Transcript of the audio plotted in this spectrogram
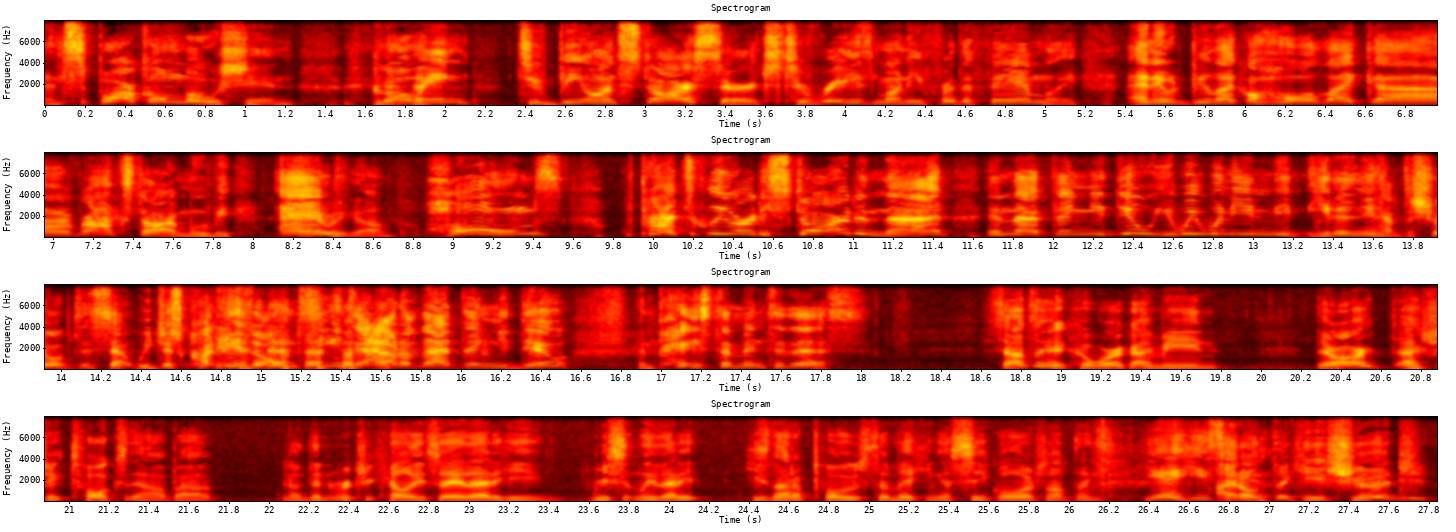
and Sparkle Motion going to be on Star Search to raise money for the family. And it would be like a whole, like, uh, rock star movie. And There we go. Holmes practically already starred in that, in that thing you do. You- We wouldn't even need, he doesn't even have to show up to set. We just cut his own scenes out of that thing you do and paste them into this. Sounds like it could work. I mean, there are actually talks now about, know, didn't Richard Kelly say that he recently that he, he's not opposed to making a sequel or something? Yeah, he's. I don't think he should.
